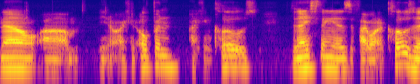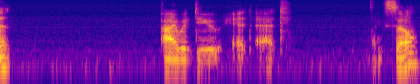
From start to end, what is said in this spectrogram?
now um, you know I can open I can close. The nice thing is if I want to close it I would do it at like so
